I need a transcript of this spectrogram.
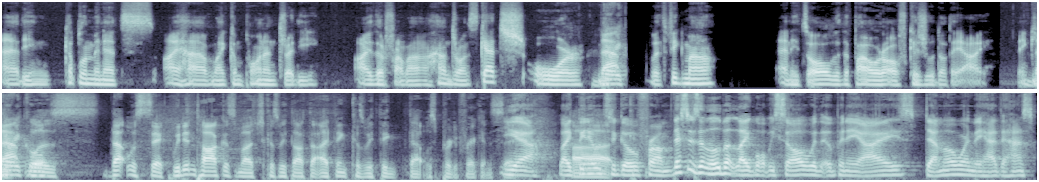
And in a couple of minutes, I have my component ready, either from a hand-drawn sketch or that, with Figma. And it's all with the power of Kajoo.ai. Thank you. That cool. was that was sick. We didn't talk as much because we thought that I think because we think that was pretty freaking sick. Yeah, like being uh, able to go from this is a little bit like what we saw with OpenAI's demo when they had the hands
